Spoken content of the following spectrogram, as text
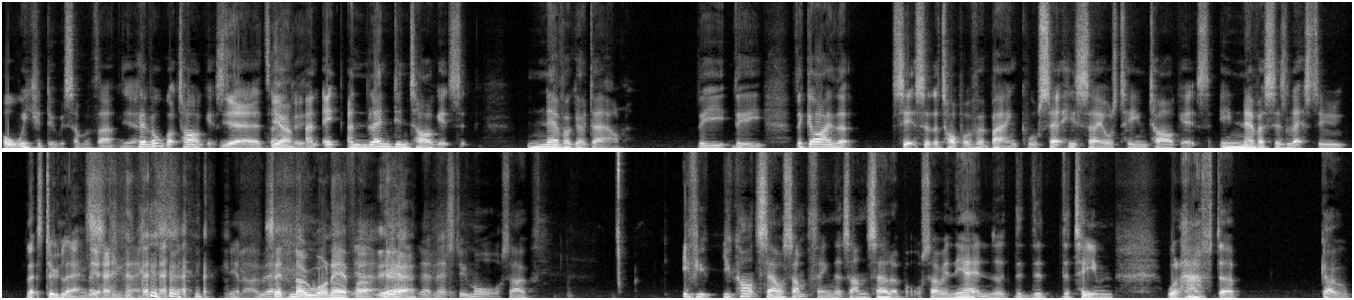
oh we could do with some of that Yeah. they've all got targets Yeah, exactly. and it, and lending targets never go down. The the the guy that sits at the top of a bank will set his sales team targets. He never says let's do let's do less. let's Yeah. do less. you know, Said no one ever. yeah, Yeah. yeah, let's do more. So if you you can't sell something that's unsellable, so in the end, the, the the team will have to go.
